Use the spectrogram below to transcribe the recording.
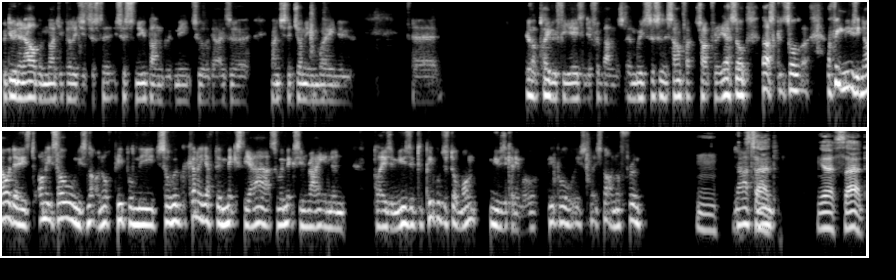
we're doing an album. Magic Village is just a, it's just a new band with me and two other guys, uh, Manchester Johnny and Wayne, who. Uh, who I played with for years in different bands, and we're just in a soundtrack track for it. Yeah, so that's good. So I think music nowadays, on its own, is not enough. People need so we kind of you have to mix the art. So we're mixing writing and plays and music. People just don't want music anymore. People, it's, it's not enough for them. Mm, our time. sad. Yeah, sad.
